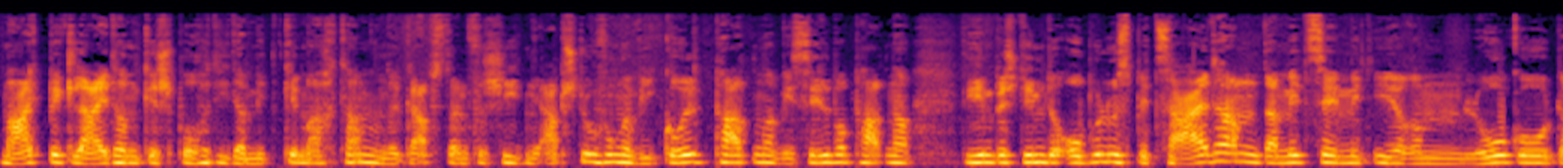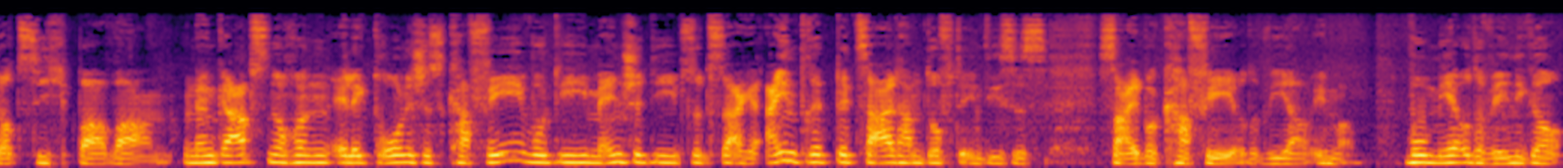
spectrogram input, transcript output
Marktbegleitern gesprochen, die da mitgemacht haben. Und da gab es dann verschiedene Abstufungen wie Goldpartner, wie Silberpartner, die einen bestimmten Obolus bezahlt haben, damit sie mit ihrem Logo dort sichtbar waren. Und dann gab es noch ein elektronisches Café, wo die Menschen, die sozusagen Eintritt bezahlt haben, durfte in dieses Cybercafé oder wie auch immer wo mehr oder weniger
